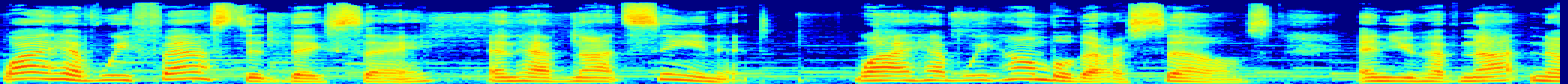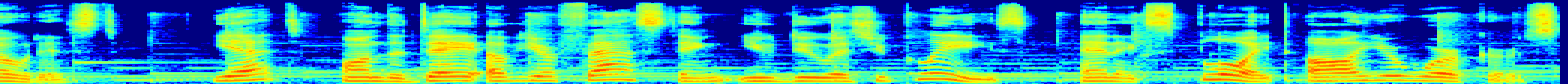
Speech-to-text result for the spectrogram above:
Why have we fasted, they say, and have not seen it? Why have we humbled ourselves, and you have not noticed? Yet on the day of your fasting you do as you please, and exploit all your workers.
